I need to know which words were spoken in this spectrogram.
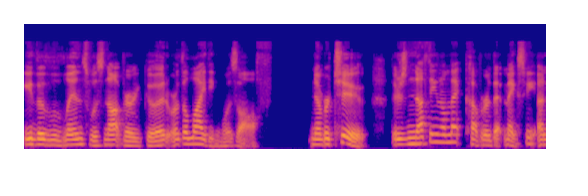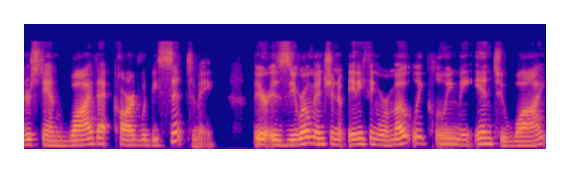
either the lens was not very good or the lighting was off. Number two, there's nothing on that cover that makes me understand why that card would be sent to me. There is zero mention of anything remotely cluing me into why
